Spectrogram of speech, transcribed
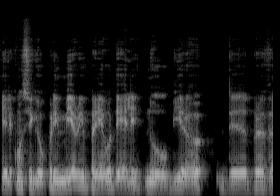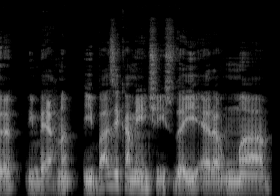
ele conseguiu o primeiro emprego dele no Bureau de Brevet, em Berna, e basicamente isso daí era uma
